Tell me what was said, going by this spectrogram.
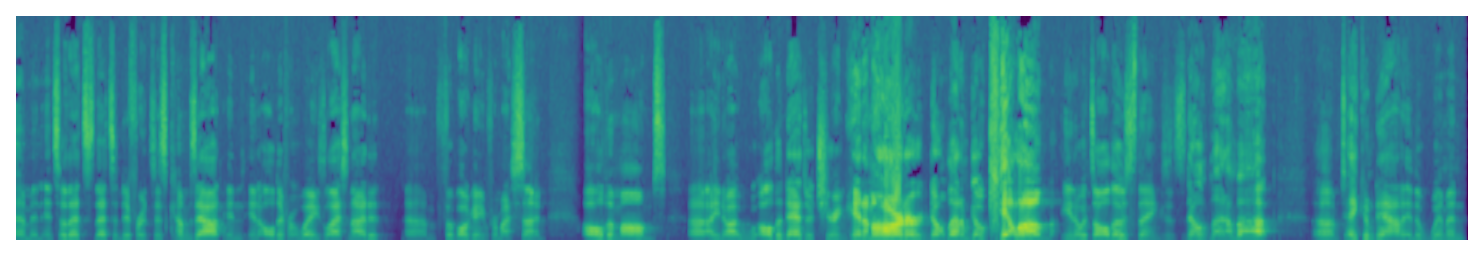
Um, and, and, so that's that's a difference. This comes out in, in all different ways. Last night at um, football game for my son, all the moms, uh, you know, all the dads are cheering, hit them harder, don't let them go, kill them. You know, it's all those things. It's don't let them up, um, take them down. And the women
